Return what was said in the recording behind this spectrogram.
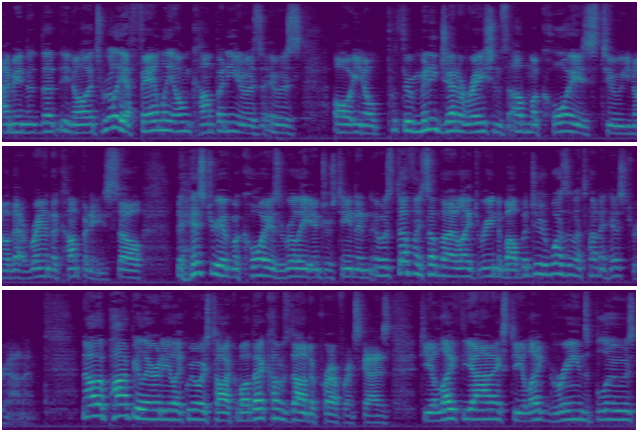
I mean, the, you know, it's really a family-owned company. It was, it was oh, you know, through many generations of McCoys to, you know, that ran the companies. So the history of McCoy is really interesting, and it was definitely something I liked reading about, but there wasn't a ton of history on it. Now, the popularity, like we always talk about, that comes down to preference, guys. Do you like the Onyx? Do you like greens, blues?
